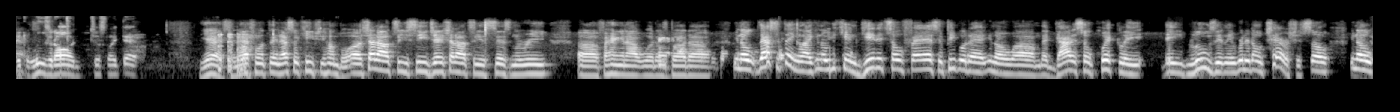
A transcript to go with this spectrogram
you can lose it all just like that. Yes, and that's one thing. That's what keeps you humble. Uh, shout out to you, CJ. Shout out to your sis Marie uh, for hanging out with us. But uh, you know, that's the thing. Like you know, you can get it so fast, and people that you know um, that got it so quickly, they lose it and really don't cherish it. So you know,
